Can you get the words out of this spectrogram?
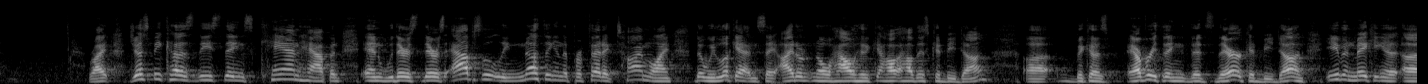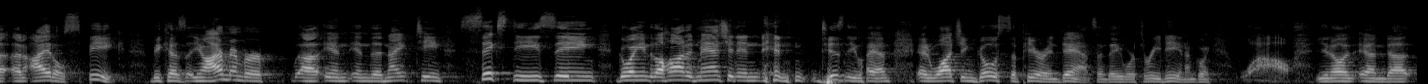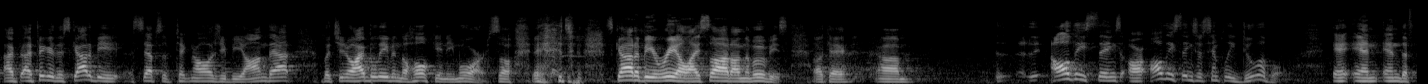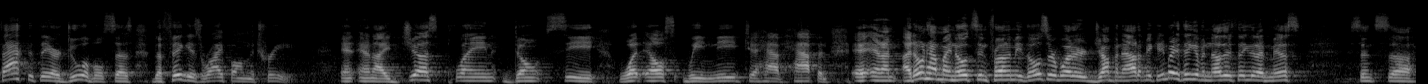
Right? Just because these things can happen, and there's, there's absolutely nothing in the prophetic timeline that we look at and say, I don't know how, how, how this could be done. Uh, because everything that's there could be done, even making a, a, an idol speak. Because, you know, I remember uh, in, in the 1960s seeing, going into the Haunted Mansion in, in Disneyland and watching ghosts appear and dance. And they were 3D. And I'm going, wow. You know, and, uh, I, I figure there's got to be steps of technology beyond that. But, you know, I believe in the Hulk anymore. So it's, it's got to be real. I saw it on the movies. Okay. Um, all these things are all these things are simply doable and, and, and, the fact that they are doable says the fig is ripe on the tree and, and I just plain don't see what else we need to have happen. And, and I'm, I do not have my notes in front of me. Those are what are jumping out at me. Can anybody think of another thing that I've missed since? Uh,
